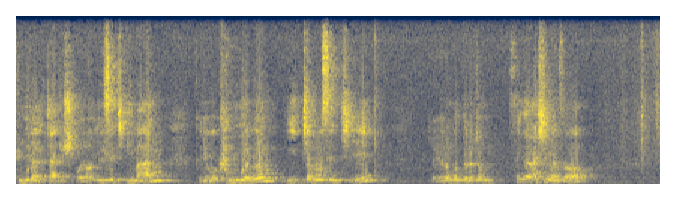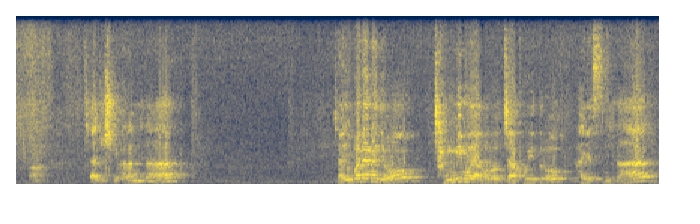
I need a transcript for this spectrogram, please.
균일하게 짜주시고요. 1cm 미만 그리고 간격은 2.5cm 이런 것들을 좀 생각하시면서 어, 짜주시기 바랍니다. 자 이번에는요 장미 모양으로 짜 보이도록 하겠습니다.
